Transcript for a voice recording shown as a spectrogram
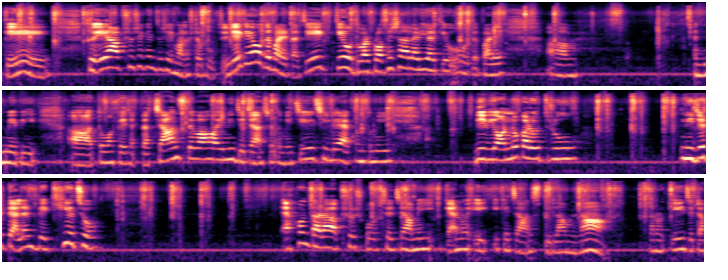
ওকে তো এই আফসোসে কিন্তু সেই মানুষটা ভুগছে। যে কেউ হতে পারে এটা, যে কেউ, তোমার প্রফেশনাল এরিয়ার কেউ হতে পারে। মেবি তোমাকে একটা চান্স দেওয়া হয়নি, যে চান্সটা তুমি চেয়েছিলে। এখন তুমি মেবি অন্য কারও থ্রু নিজের ট্যালেন্ট দেখিয়েছো। এখন তারা আফসোস করছে যে আমি কেন এই, একে চান্স দিলাম না। কারণ এই যেটা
